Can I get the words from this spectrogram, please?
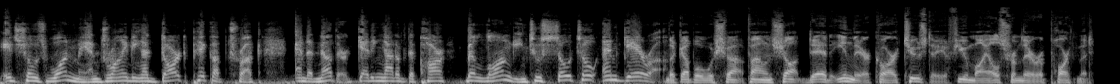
It shows one one man driving a dark pickup truck and another getting out of the car belonging to Soto and Guerra. The couple was shot, found shot dead in their car Tuesday, a few miles from their apartment.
